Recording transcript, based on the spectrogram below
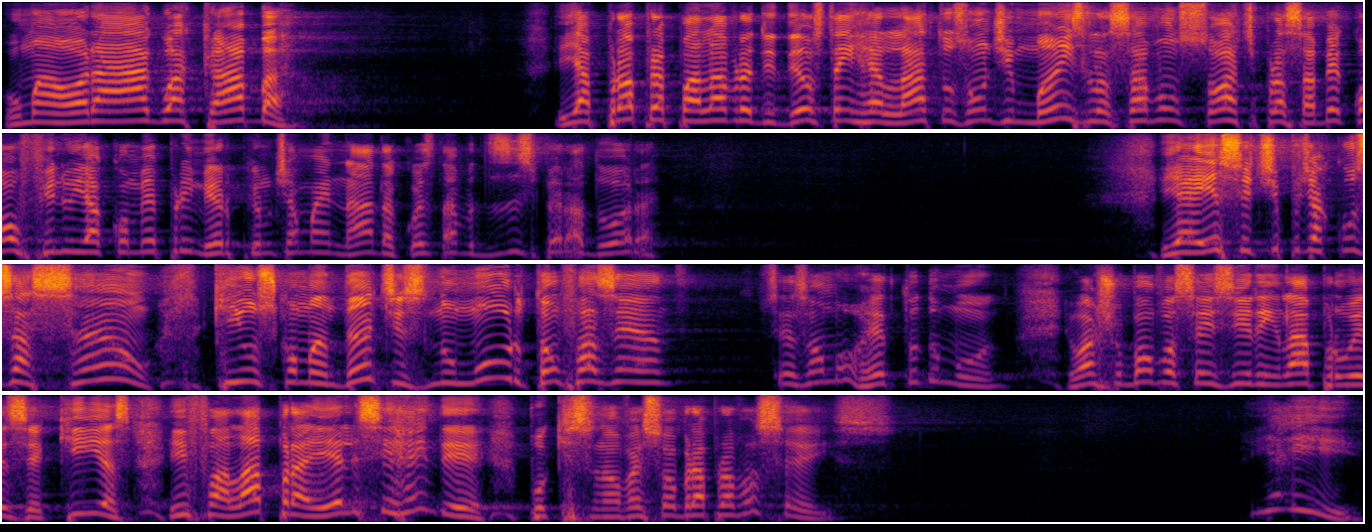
uma hora a água acaba. E a própria palavra de Deus tem relatos onde mães lançavam sorte para saber qual filho ia comer primeiro, porque não tinha mais nada, a coisa estava desesperadora. E é esse tipo de acusação que os comandantes no muro estão fazendo. Vocês vão morrer todo mundo. Eu acho bom vocês irem lá para o Ezequias e falar para ele se render, porque senão vai sobrar para vocês. E aí?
